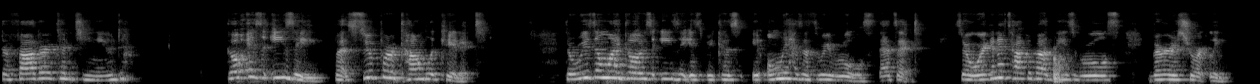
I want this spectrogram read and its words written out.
the father continued, Go is easy, but super complicated. The reason why Go is easy is because it only has the three rules, that's it. So we're gonna talk about these rules very shortly.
